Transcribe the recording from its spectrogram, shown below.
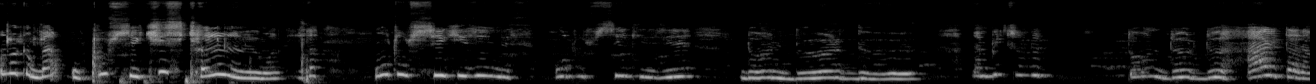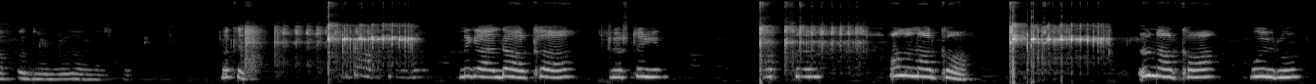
Bakın ben 38 kere dönüyorum arkadaşlar. 38'in 38'i döndürdü. Ben bir türlü döndürdü. Her tarafa döndürdü arkadaşlar. Bakın. Ne geldi arka? Göstereyim. Attım. Alın arka. Ön arka. Buyurun.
